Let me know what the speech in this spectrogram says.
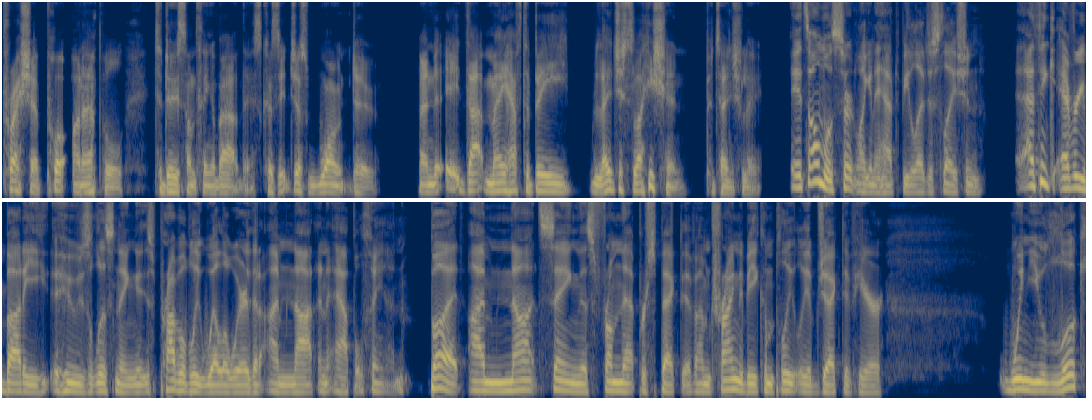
pressure put on Apple to do something about this because it just won't do. And it, that may have to be legislation potentially. It's almost certainly going to have to be legislation. I think everybody who's listening is probably well aware that I'm not an Apple fan, but I'm not saying this from that perspective. I'm trying to be completely objective here. When you look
